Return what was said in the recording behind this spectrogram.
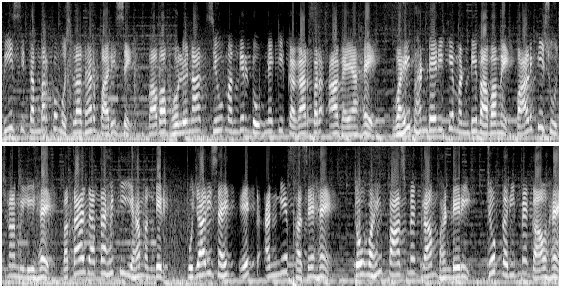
20 सितंबर को मूसलाधार बारिश से बाबा भोलेनाथ शिव मंदिर डूबने की कगार पर आ गया है। वही भंडेरी के मंडी बाबा में बाढ़ की सूचना मिली है। बताया जाता है कि यह मंदिर पुजारी सहित एक अन्य फंसे हैं। तो वहीं पास में ग्राम भंडेरी, जो करीब में गाँव है,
